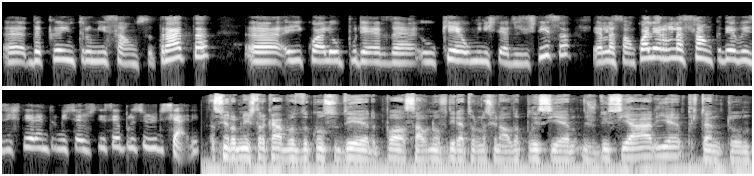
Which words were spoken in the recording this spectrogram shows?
uh, de que intromissão se trata, uh, e qual é o poder da, o que é o Ministério da Justiça, a relação, qual é a relação que deve existir entre o Ministério da Justiça e a Polícia Judiciária. A senhora Ministra acaba de conceder posse ao novo Diretor Nacional da Polícia Judiciária, portanto, uh,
